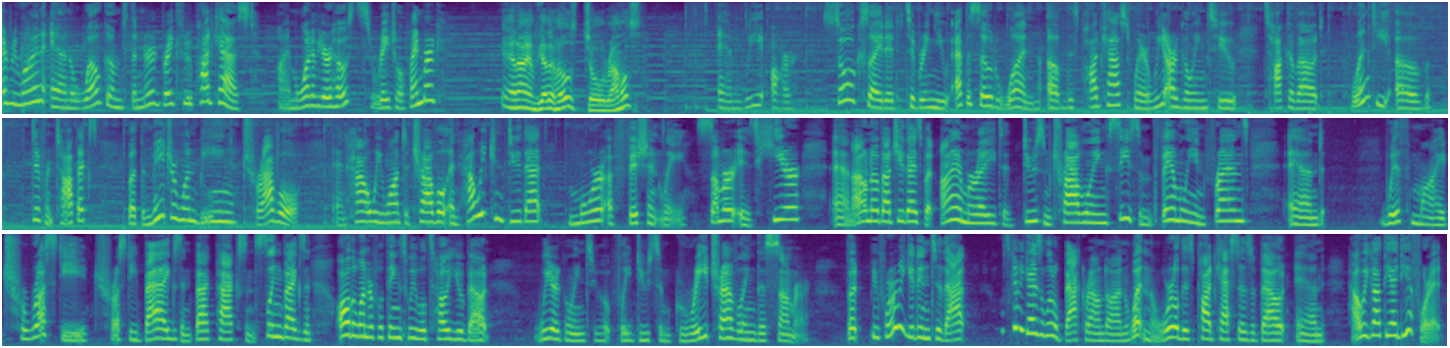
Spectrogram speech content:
Hi, everyone, and welcome to the Nerd Breakthrough Podcast. I'm one of your hosts, Rachel Feinberg. And I am the other host, Joel Ramos. And we are so excited to bring you episode one of this podcast where we are going to talk about plenty of different topics, but the major one being travel and how we want to travel and how we can do that more efficiently. Summer is here, and I don't know about you guys, but I am ready to do some traveling, see some family and friends, and with my trusty, trusty bags and backpacks and sling bags and all the wonderful things we will tell you about, we are going to hopefully do some great traveling this summer. But before we get into that, let's give you guys a little background on what in the world this podcast is about and how we got the idea for it.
